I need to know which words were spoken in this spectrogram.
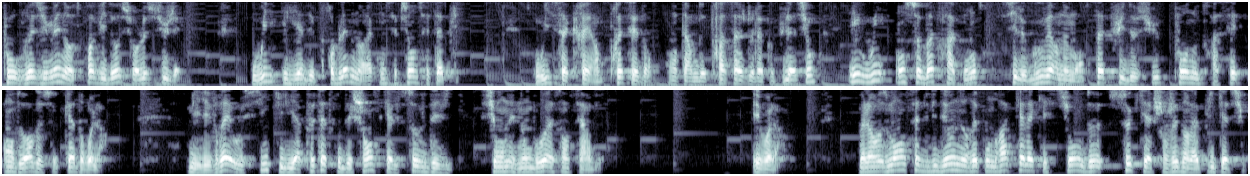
pour résumer nos trois vidéos sur le sujet. Oui, il y a des problèmes dans la conception de cette appli. Oui, ça crée un précédent en termes de traçage de la population, et oui, on se battra contre si le gouvernement s'appuie dessus pour nous tracer en dehors de ce cadre-là. Mais il est vrai aussi qu'il y a peut-être des chances qu'elle sauve des vies, si on est nombreux à s'en servir. Et voilà. Malheureusement, cette vidéo ne répondra qu'à la question de ce qui a changé dans l'application.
